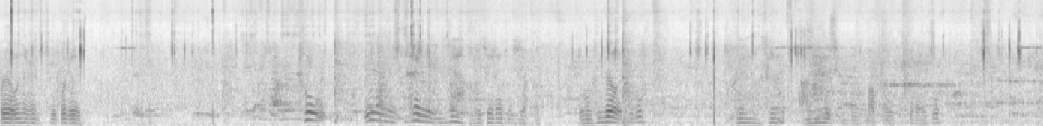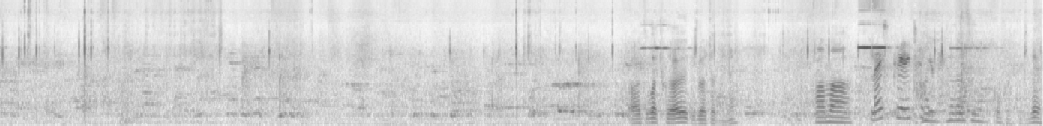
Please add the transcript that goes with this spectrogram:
왜 오늘 이거를 토일을 해야 되는데 어제라도 약간 너무 힘들어가지고. 그래서 안 해야겠습니다 마파를 듣더라고 아 누가 좋아요 눌러줬네요 아마 Nice creative. 한 해가실 것 같은데.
